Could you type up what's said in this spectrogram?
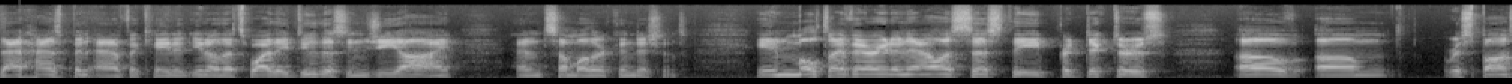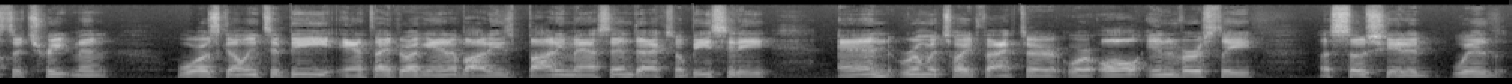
That has been advocated. You know that's why they do this in GI and some other conditions. In multivariate analysis, the predictors of um, response to treatment was going to be anti drug antibodies, body mass index, obesity, and rheumatoid factor were all inversely associated with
